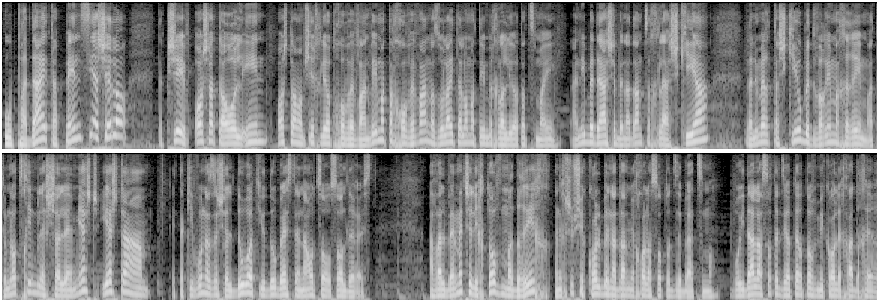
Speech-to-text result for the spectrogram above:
הוא פדה את הפנסיה שלו? תקשיב, או שאתה all in, או שאתה ממשיך להיות חובבן. ואם אתה חובבן, אז אולי אתה לא מתאים בכלל להיות עצמאי. אני בדעה שבן אדם צריך להשקיע, ואני אומר, תשקיעו בדברים אחרים. אתם לא צריכים לשלם. יש, יש את, את הכיוון הזה של do what you do best and outsource all the rest. אבל באמת שלכתוב מדריך, אני חושב שכל בן אדם יכול לעשות את זה בעצמו. והוא ידע לעשות את זה יותר טוב מכל אחד אחר.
